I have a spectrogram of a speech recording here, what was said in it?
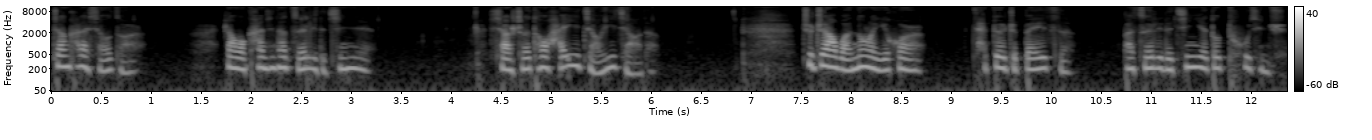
张开了小嘴儿，让我看清她嘴里的精液。小舌头还一搅一搅的。就这样玩弄了一会儿，才对着杯子，把嘴里的精液都吐进去。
